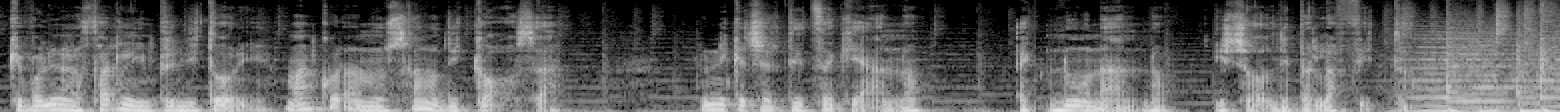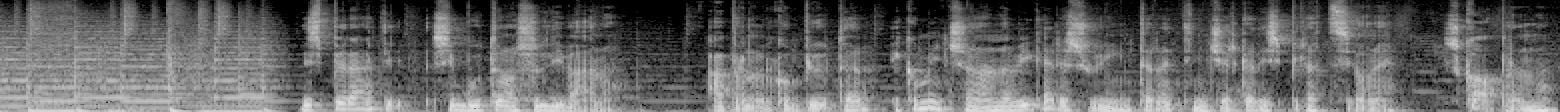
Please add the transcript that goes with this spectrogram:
che vogliono fare gli imprenditori, ma ancora non sanno di cosa. L'unica certezza che hanno è che non hanno i soldi per l'affitto. Disperati si buttano sul divano, aprono il computer e cominciano a navigare su internet in cerca di ispirazione. Scoprono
